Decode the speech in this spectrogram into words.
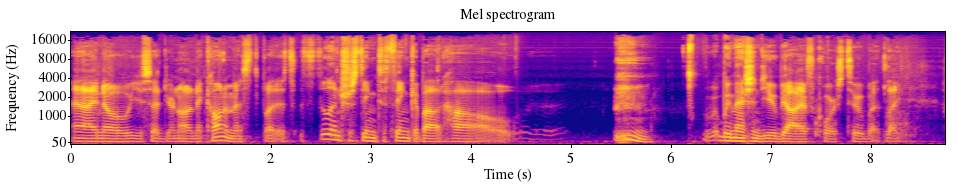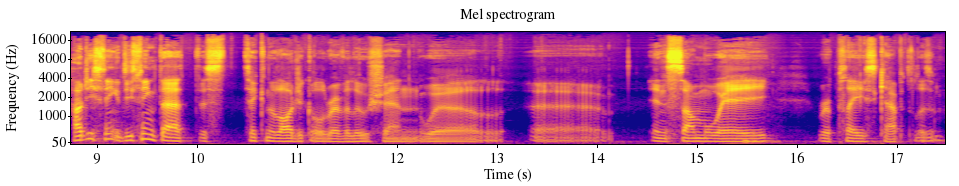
and I know you said you're not an economist, but it's, it's still interesting to think about how we mentioned UBI, of course, too. But like, how do you think? Do you think that this technological revolution will uh, in some way replace capitalism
